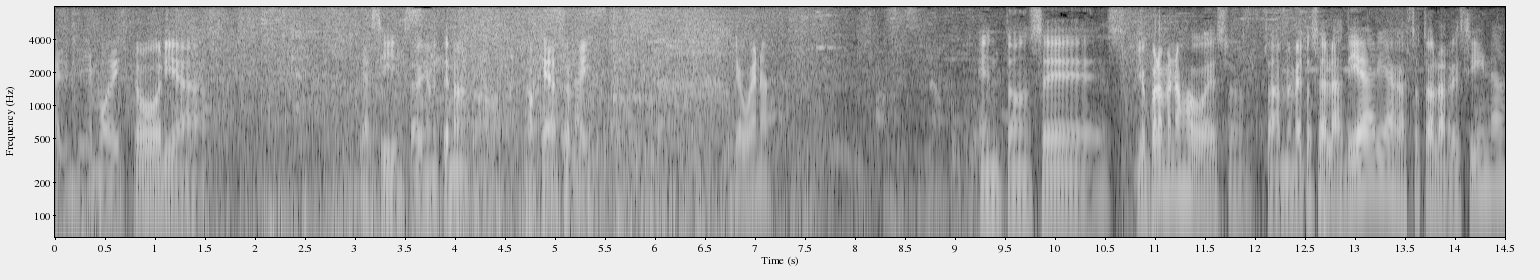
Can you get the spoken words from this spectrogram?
el, modo historia. Y así, o sea, obviamente no, no, no queda solo ahí. Qué buena. Entonces, yo por lo menos hago eso. O sea, me meto a hacer las diarias, gasto toda la resina.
